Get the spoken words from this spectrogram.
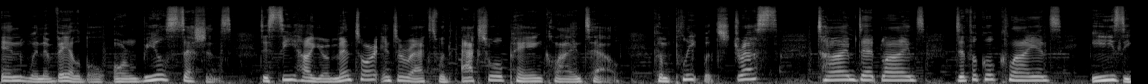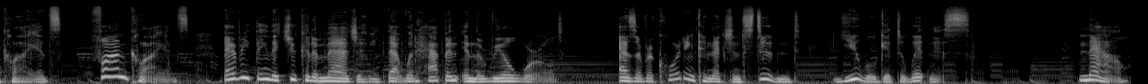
in when available on real sessions to see how your mentor interacts with actual paying clientele, complete with stress, time deadlines, difficult clients, easy clients, fun clients, everything that you could imagine that would happen in the real world. As a Recording Connection student, you will get to witness. Now,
